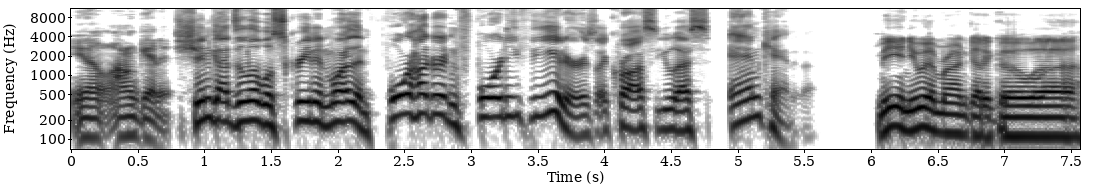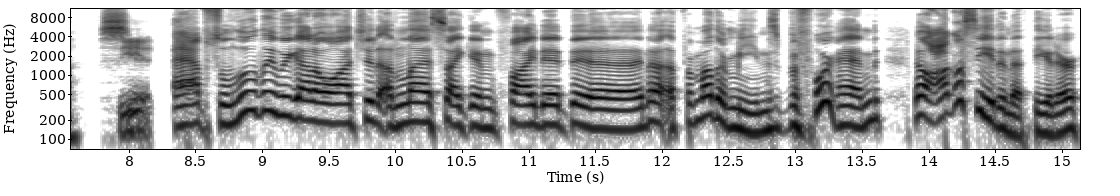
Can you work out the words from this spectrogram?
You know, I don't get it. Shin Godzilla will screen in more than 440 theaters across the U.S. and Canada. Me and you, Imran, got to go uh, see it. Absolutely, we got to watch it unless I can find it uh, from other means beforehand. No, I'll go see it in the theater.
